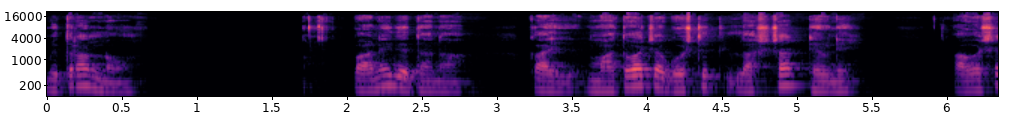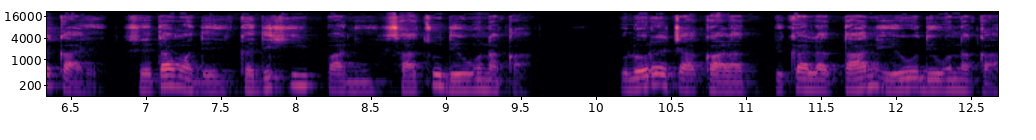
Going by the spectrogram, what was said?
मित्रांनो पाणी देताना काही महत्त्वाच्या गोष्टीत लक्षात ठेवणे आवश्यक आहे. शेतामध्ये कधीही पाणी साचू देऊ नका. फुलोऱ्याच्या काळात पिकाला ताण येऊ देऊ नका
